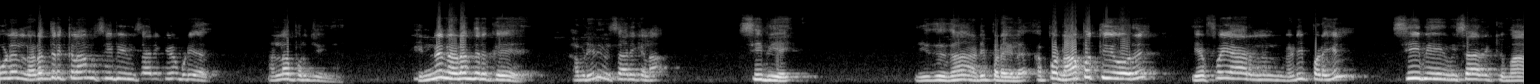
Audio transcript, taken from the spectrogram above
ஊழல் நடந்திருக்கலாம் சிபிஐ விசாரிக்கவே முடியாது. நல்லா புரிஞ்சுக்கங்க. என்ன நடந்திருக்கு அப்படின்னு விசாரிக்கலாம் சிபிஐ. இதுதான் அடிப்படையில். அப்போ நாற்பத்தி ஓரு எஃப்ஐஆர் அடிப்படையில் சிபிஐ விசாரிக்குமா?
